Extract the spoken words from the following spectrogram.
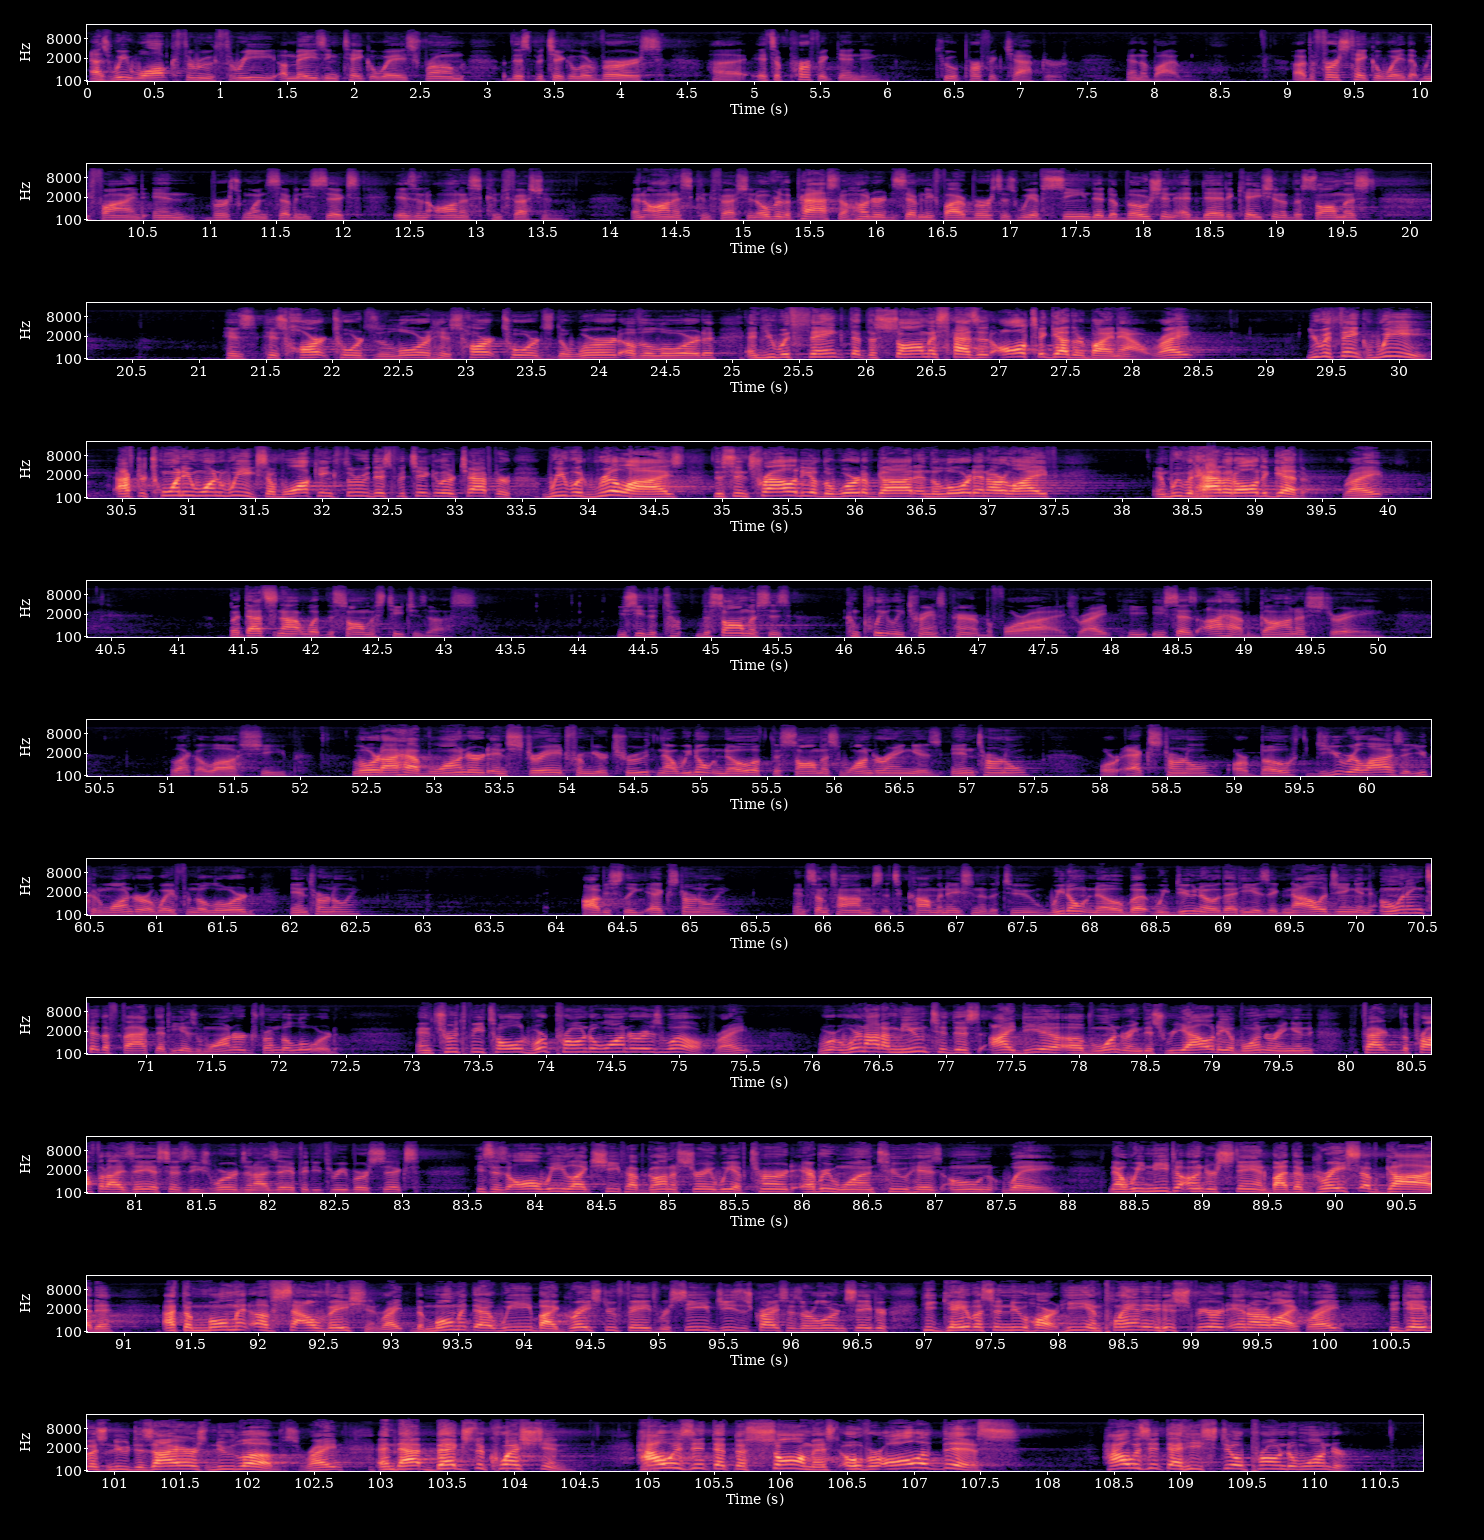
as we walk through three amazing takeaways from this particular verse. Uh, it's a perfect ending to a perfect chapter in the Bible. Uh, the first takeaway that we find in verse 176 is an honest confession. An honest confession. Over the past 175 verses, we have seen the devotion and dedication of the psalmist, his, his heart towards the Lord, his heart towards the word of the Lord. And you would think that the psalmist has it all together by now, right? You would think we, after 21 weeks of walking through this particular chapter, we would realize the centrality of the Word of God and the Lord in our life and we would have it all together, right? But that's not what the psalmist teaches us. You see, the, the psalmist is completely transparent before our eyes, right? He, he says, I have gone astray like a lost sheep. Lord, I have wandered and strayed from your truth. Now, we don't know if the psalmist's wandering is internal or external or both. Do you realize that you can wander away from the Lord internally? Obviously, externally. And sometimes it's a combination of the two. We don't know, but we do know that he is acknowledging and owning to the fact that he has wandered from the Lord. And truth be told, we're prone to wander as well, right? We're, we're not immune to this idea of wandering, this reality of wandering. In fact, the prophet Isaiah says these words in Isaiah 53, verse 6. He says, All we like sheep have gone astray. We have turned everyone to his own way. Now, we need to understand by the grace of God, at the moment of salvation, right? The moment that we, by grace through faith, receive Jesus Christ as our Lord and Savior, He gave us a new heart. He implanted His Spirit in our life, right? He gave us new desires, new loves, right? And that begs the question how is it that the psalmist, over all of this, how is it that he's still prone to wonder?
